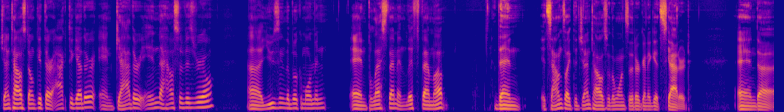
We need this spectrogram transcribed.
Gentiles don't get their act together and gather in the house of Israel, uh, using the Book of Mormon and bless them and lift them up, then it sounds like the Gentiles are the ones that are going to get scattered. And uh,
